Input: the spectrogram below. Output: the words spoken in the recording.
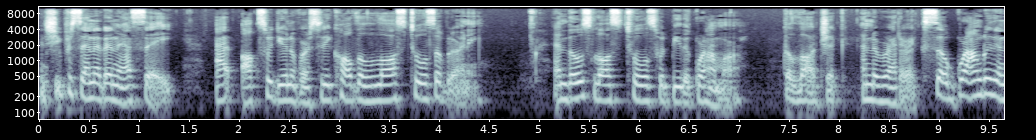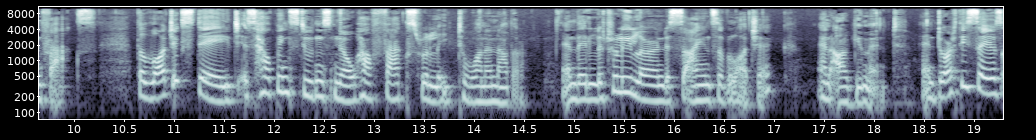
And she presented an essay at Oxford University called The Lost Tools of Learning. And those lost tools would be the grammar, the logic, and the rhetoric. So, grounded in facts. The logic stage is helping students know how facts relate to one another. And they literally learn the science of logic and argument. And Dorothy Sayers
